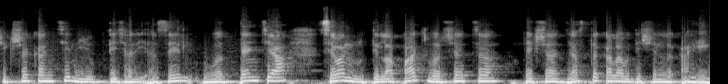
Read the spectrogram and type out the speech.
शिक्षकांची नियुक्ती झाली असेल व त्यांच्या सेवानिवृत्तीला पाच वर्षाचा पेक्षा जास्त कालावधी शिल्लक आहे.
